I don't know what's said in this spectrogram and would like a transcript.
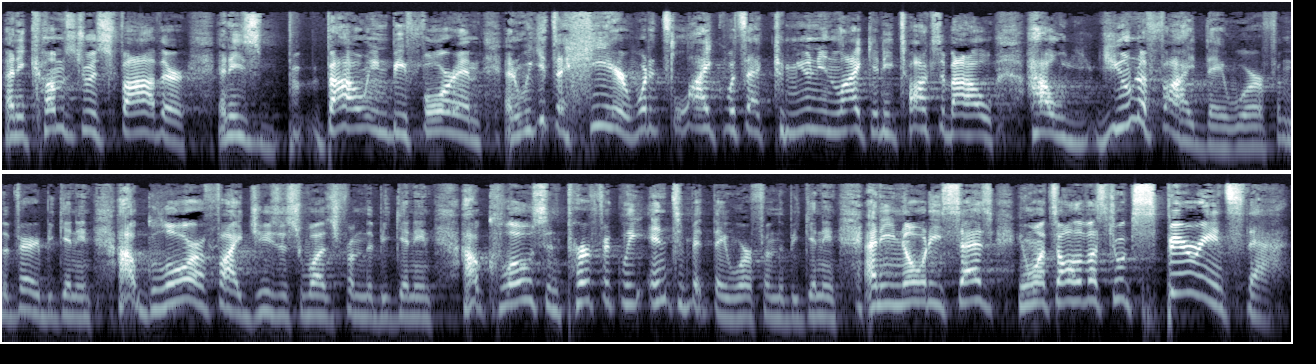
And he comes to his father and he's bowing before him. And we get to hear what it's like, what's that communion like. And he talks about how, how unified they were from the very beginning, how glorified Jesus was from the beginning, how close close and perfectly intimate they were from the beginning. And you know what he says? He wants all of us to experience that.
